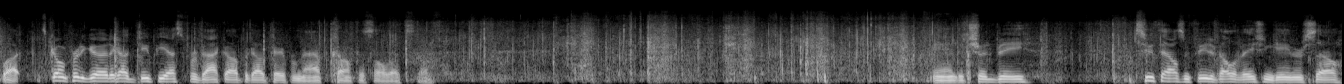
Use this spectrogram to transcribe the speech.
But it's going pretty good. I got GPS for backup, I got a paper map, compass, all that stuff. and it should be 2,000 feet of elevation gain or so.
